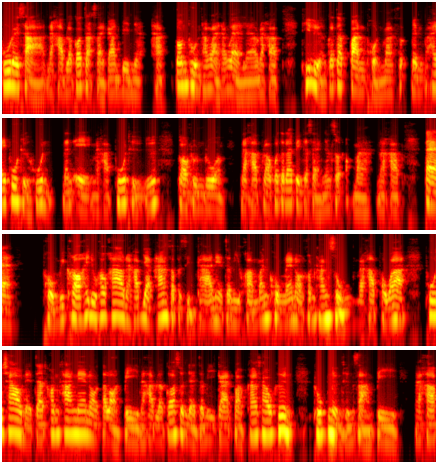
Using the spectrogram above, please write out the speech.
ผู้โดยสารนะครับ แล้วก็จากสายการบินเนี่ยหักต้นทุนทั้งหลายทั้งแหล่แล้วนะครับ ที่เหลือก็จะปันผลมาเป็นให้ผู้ถือหุ้นนั่นเองนะครับ ผู้ถือกองทุนรวมนะครับ เราก็จะได้เป็นกระแสเงินสดออกมานะครับ แต่ผมวิเคราะห์ให้ดูคร่าวๆนะครับ อย่างห้างสรรพสินค้าเนี่ยจะมีความมั่นคงแน่นอนค่อนข้างสูงนะครับ เพราะว่าผู้เช่าเนี่ยจะค่อนข้างแน่นอนตลอดปีนะครับ แล้วก็ส่วนใหญ่จะมีการปรับค่าเช่าขึ้นทุก 1-3 ปีนะครับ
